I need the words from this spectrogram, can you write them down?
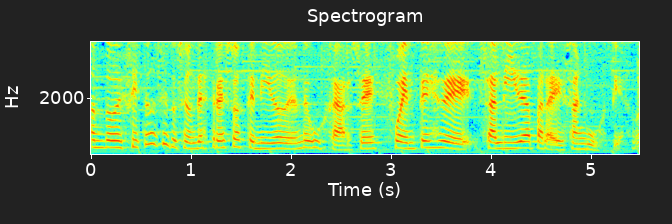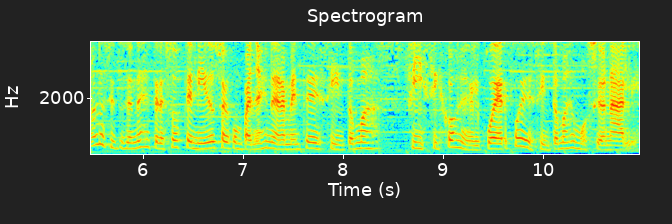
Cuando existe una situación de estrés sostenido deben de buscarse fuentes de salida para esa angustia. ¿no? Las situaciones de estrés sostenido se acompañan generalmente de síntomas físicos en el cuerpo y de síntomas emocionales.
